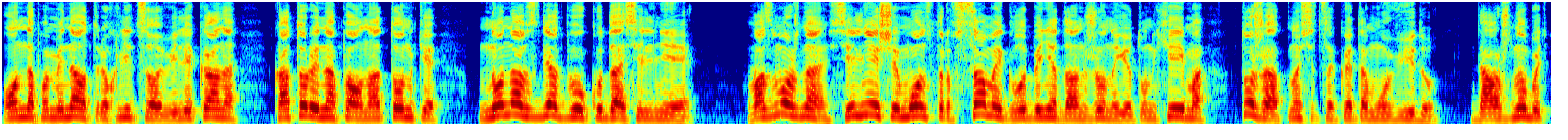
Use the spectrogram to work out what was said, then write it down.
Он напоминал трехлицего великана, который напал на Тонки, но на взгляд был куда сильнее. Возможно, сильнейший монстр в самой глубине донжона Йотунхейма тоже относится к этому виду. Должно быть,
